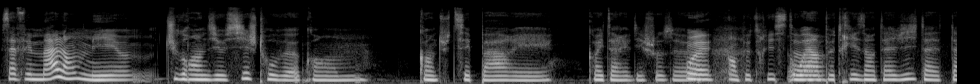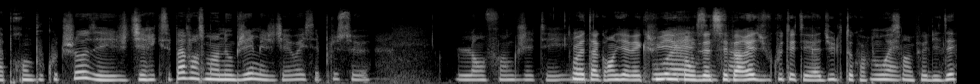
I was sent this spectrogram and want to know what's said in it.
ça fait mal, hein, mais euh, tu grandis aussi, je trouve, quand, quand tu te sépares et quand il t'arrive des choses Ouais, un peu triste. ouais, un peu tristes dans ta vie, t'a- t'apprends beaucoup de choses. Et je dirais que c'est pas forcément un objet, mais je dirais, ouais, c'est plus l'enfant que j'étais. Ouais, t'as grandi avec lui et Ouais, quand vous êtes ça. séparés, du coup, t'étais adulte, quoi. Ouais. C'est un peu l'idée.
